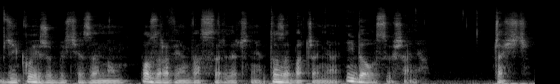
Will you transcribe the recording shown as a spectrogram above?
Dziękuję, że byliście ze mną. Pozdrawiam Was serdecznie. Do zobaczenia i do usłyszenia. Cześć.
